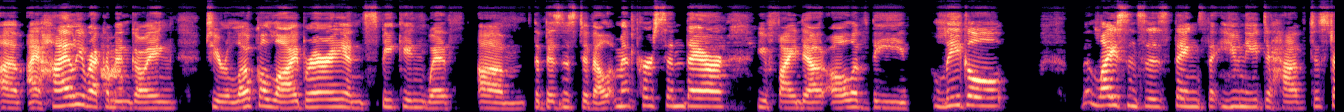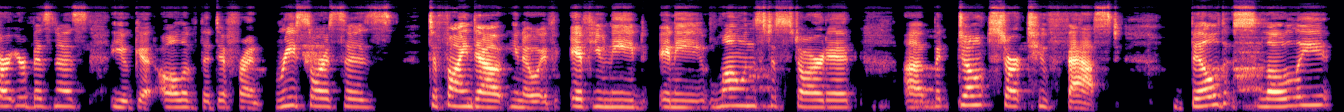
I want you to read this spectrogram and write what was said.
Um, I highly recommend going to your local library and speaking with um, the business development person there. You find out all of the legal licenses, things that you need to have to start your business. You get all of the different resources to find out, you know, if if you need any loans to start it, uh, but don't start too fast. Build slowly.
